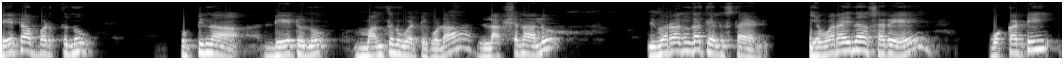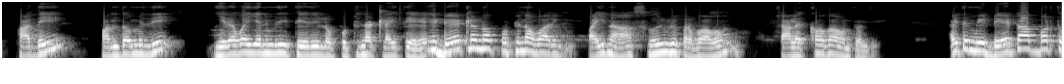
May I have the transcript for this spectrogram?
డేట్ ఆఫ్ బర్త్ను పుట్టిన డేటును మంత్ను బట్టి కూడా లక్షణాలు వివరంగా తెలుస్తాయండి. ఎవరైనా సరే ఒకటి పది పంతొమ్మిది ఇరవై ఎనిమిది తేదీలో పుట్టినట్లయితే ఈ డేట్లలో పుట్టిన వారి పైన సూర్యుడి ప్రభావం చాలా ఎక్కువగా ఉంటుంది. అయితే మీ డేట్ ఆఫ్ బర్త్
